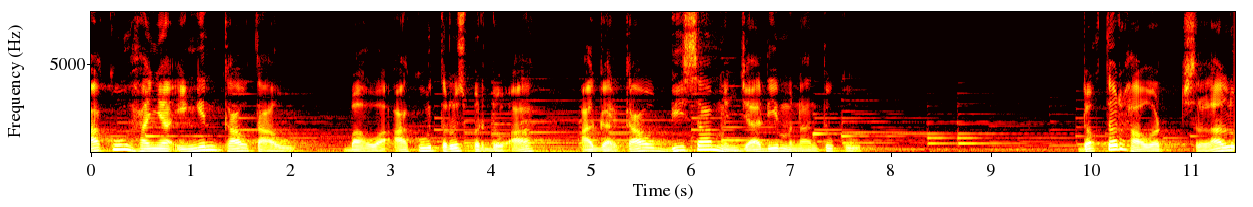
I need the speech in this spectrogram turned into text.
aku hanya ingin kau tahu bahwa aku terus berdoa agar kau bisa menjadi menantuku." Dr. Howard selalu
